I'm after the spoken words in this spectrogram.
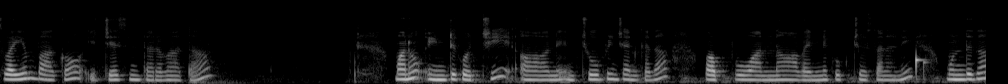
స్వయం పాకం ఇచ్చేసిన తర్వాత మనం ఇంటికి వచ్చి నేను చూపించాను కదా పప్పు అన్నం అవన్నీ కుక్ చేశానని. ముందుగా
